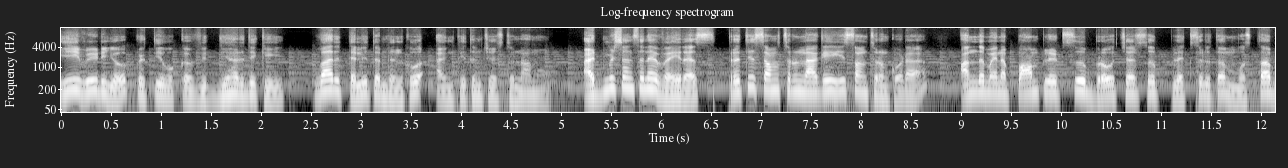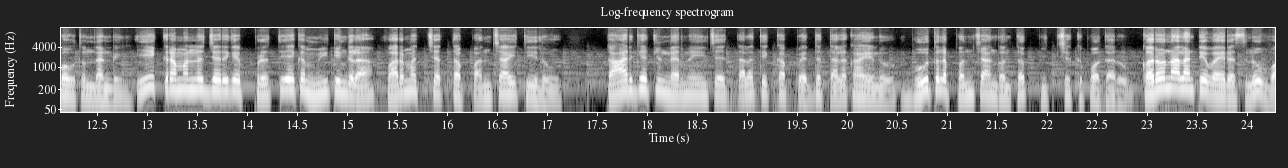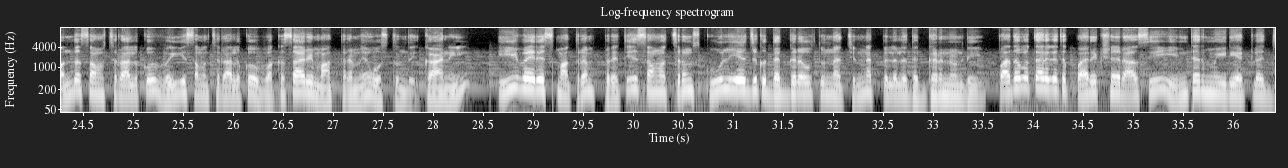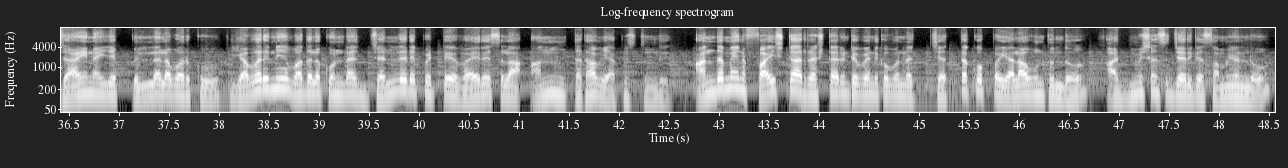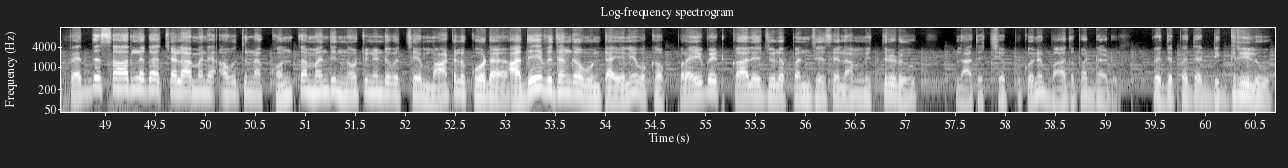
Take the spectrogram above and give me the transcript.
ఈ వీడియో ప్రతి ఒక్క విద్యార్థికి వారి తల్లిదండ్రులకు అంకితం చేస్తున్నాము. అడ్మిషన్స్ అనే వైరస్ ప్రతి సంవత్సరం లాగే ఈ సంవత్సరం కూడా అందమైన పాంప్లెట్స్ బ్రౌచర్స్ ఫ్లెక్సులతో ముస్తాబవుతుందండి. ఈ క్రమంలో జరిగే ప్రత్యేక మీటింగుల పరమ చెత్త పంచాయతీలు టార్గెట్లు నిర్ణయించే తలతిక్క పెద్ద తలకాయలు బూతుల పంచాంగంతో పిచ్చెక్కిపోతారు. కరోనా లాంటి వైరస్లు వంద సంవత్సరాలకు వెయ్యి సంవత్సరాలకు ఒకసారి మాత్రమే వస్తుంది. కానీ ఈ వైరస్ మాత్రం ప్రతి సంవత్సరం స్కూల్ ఏజ్కు దగ్గరవుతున్న చిన్న పిల్లల దగ్గర నుండి పదవ తరగతి పరీక్ష రాసి ఇంటర్మీడియట్లో జాయిన్ అయ్యే పిల్లల వరకు ఎవరినీ వదలకుండా జల్లెడ పెట్టే వైరస్లా అంతటా వ్యాపిస్తుంది. అందమైన ఫైవ్ స్టార్ రెస్టారెంట్ వెనుక ఉన్న చెత్త కుప్ప ఎలా ఉంటుందో అడ్మిషన్స్ జరిగే సమయంలో పెద్ద సార్లుగా చలామణి అవుతున్న కొంతమంది నోటి నుండి వచ్చే మాటలు కూడా అదే విధంగా ఉంటాయని ఒక ప్రైవేట్ కాలేజీలో పనిచేసే నా మిత్రుడు నాతో చెప్పుకొని బాధపడ్డాడు. పెద్ద పెద్ద డిగ్రీలు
